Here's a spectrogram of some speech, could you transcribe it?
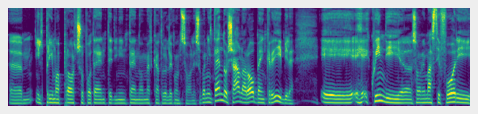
ehm, il primo approccio potente di Nintendo al mercato delle console. Super Nintendo ha una roba incredibile e, e quindi uh, sono rimasti fuori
